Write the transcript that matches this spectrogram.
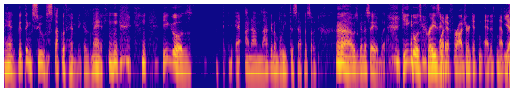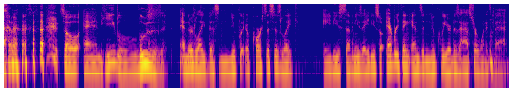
man, good thing Sue stuck with him because man, he, he goes and I'm not going to bleep this episode. I was going to say it, but he goes crazy. what if Roger didn't edit an episode? Yeah. so, and he loses it. And there's like this nuclear, of course, this is like 80s, 70s, 80s. So everything ends in nuclear disaster when it's bad.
